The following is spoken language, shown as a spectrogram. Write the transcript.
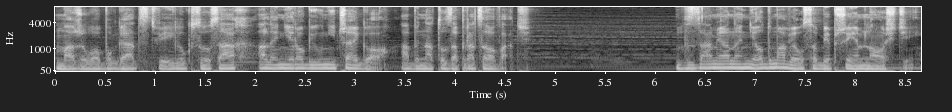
Marzył o bogactwie i luksusach, ale nie robił niczego, aby na to zapracować. W zamian nie odmawiał sobie przyjemności.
